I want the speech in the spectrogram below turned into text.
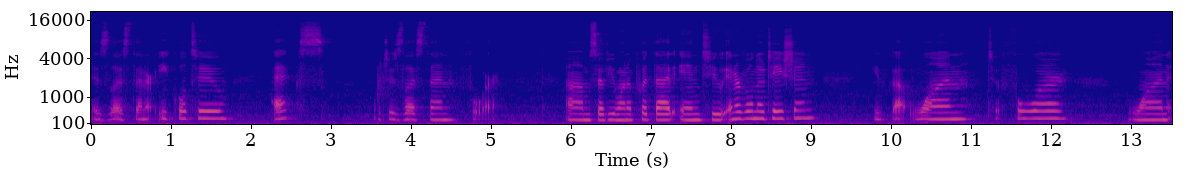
is less than or equal to x, which is less than 4. Um, so if you want to put that into interval notation, you've got 1 to 4. 1,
